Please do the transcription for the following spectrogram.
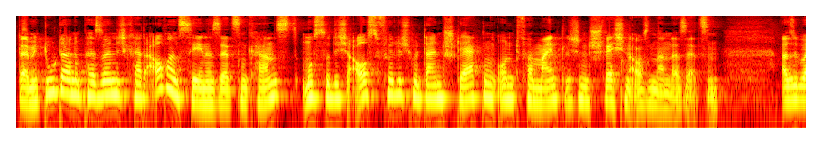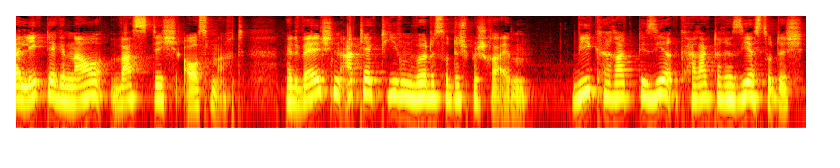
Damit du deine Persönlichkeit auch in Szene setzen kannst, musst du dich ausführlich mit deinen Stärken und vermeintlichen Schwächen auseinandersetzen. Also überleg dir genau, was dich ausmacht. Mit welchen Adjektiven würdest du dich beschreiben? Wie charakterisierst du dich?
